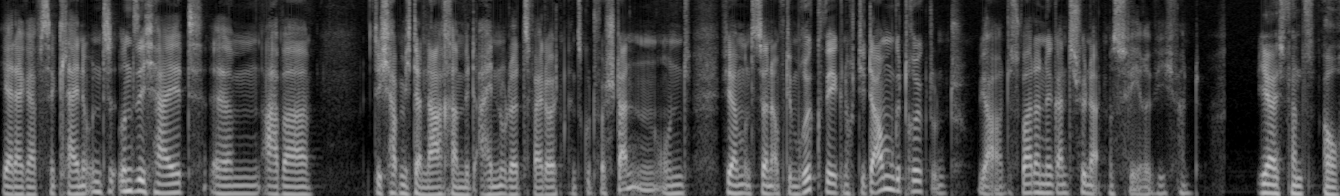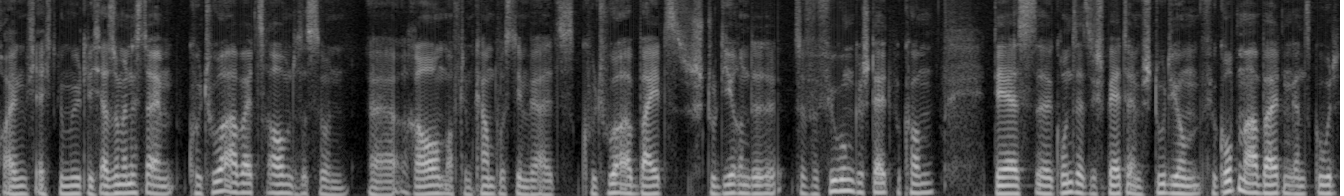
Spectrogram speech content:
ja, da gab es eine kleine Un Unsicherheit, ähm, aber ich habe mich dann nachher mit ein oder zwei Leuten ganz gut verstanden und wir haben uns dann auf dem Rückweg noch die Daumen gedrückt und ja, das war dann eine ganz schöne Atmosphäre, wie ich fand. Ja, ich fand es auch eigentlich echt gemütlich. Also man ist da im Kulturarbeitsraum, das ist so ein äh, Raum auf dem Campus, den wir als Kulturarbeitsstudierende zur Verfügung gestellt bekommen. Der ist äh, grundsätzlich später im Studium für Gruppenarbeiten ganz gut,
